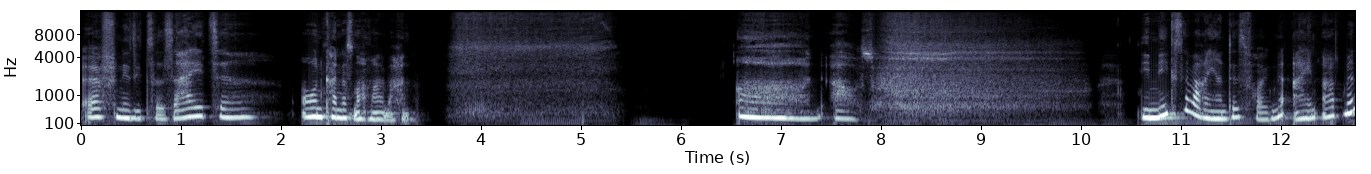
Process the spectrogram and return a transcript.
öffne sie zur Seite und kann das nochmal machen. Und aus. Die nächste Variante ist folgende. Einatmen.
